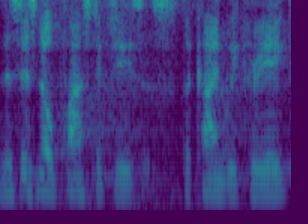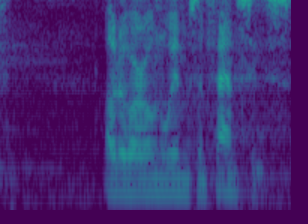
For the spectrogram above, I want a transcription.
This is no plastic Jesus, the kind we create out of our own whims and fancies,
